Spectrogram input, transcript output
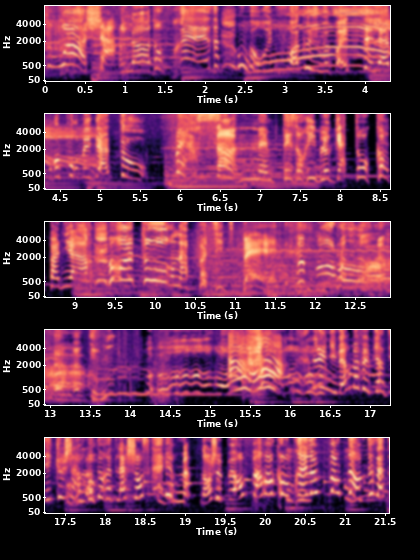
toi, Charlotte aux fraises. Pour une fois que je veux pas être célèbre pour mes gâteaux. Personne n'aime tes horribles gâteaux campagnards. Retourne à petite bête. Ah L'univers m'avait bien dit que Charlotte aurait de la chance et maintenant je peux enfin rencontrer le fantôme ateliers fruités.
